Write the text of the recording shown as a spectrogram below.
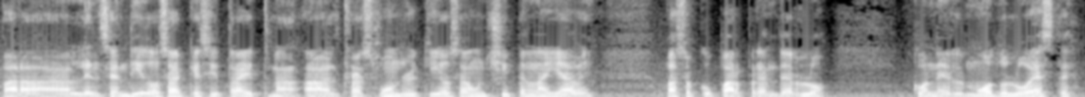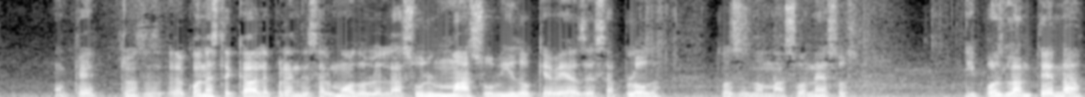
para el encendido, o sea que si trae al transponder key, o sea un chip en la llave, vas a ocupar prenderlo con el módulo este, ok entonces eh, con este cable prendes el módulo el azul más subido que veas de esa ploga. Entonces nomás son esos. Y pues la antena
